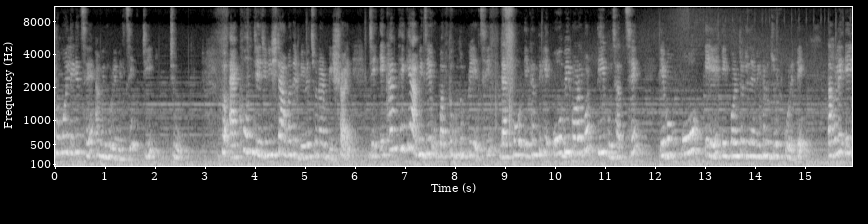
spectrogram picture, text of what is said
সময় লেগেছে, আমি ধরে নিচ্ছি টি টু তো এখন যে জিনিসটা আমাদের বিবেচনার বিষয়, যে এখান থেকে আমি যে উপাত্তগুলো পেয়েছি, দেখো এখান থেকে ও বি বরাবর টি বোঝাচ্ছে এবং ও এ, এই পয়েন্টটা যদি আমি এখানে যোগ করে দিই, তাহলে এই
